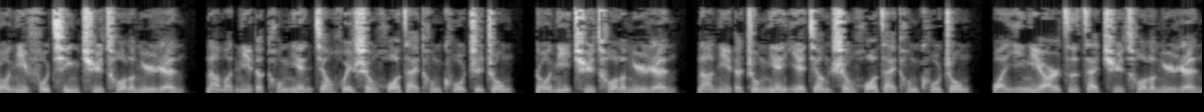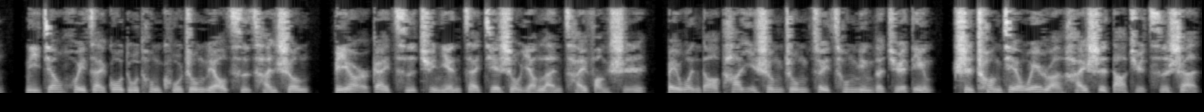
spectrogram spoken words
若你父亲娶错了女人，那么你的童年将会生活在痛苦之中；若你娶错了女人，那你的中年也将生活在痛苦中。万一你儿子再娶错了女人，你将会在孤独痛苦中了此残生。比尔盖茨去年在接受杨澜采访时，被问到他一生中最聪明的决定是创建微软还是大举慈善，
